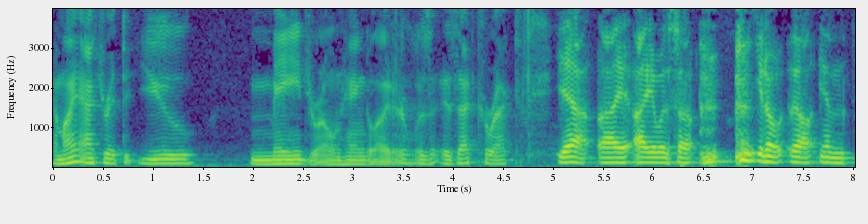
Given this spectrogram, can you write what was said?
am I accurate that you made your own hang glider? Was is that correct? Yeah, I, I was, uh, you know, uh, in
